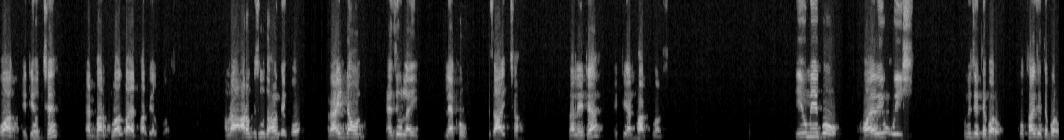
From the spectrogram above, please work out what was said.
walk এটি হচ্ছে অ্যাডভার্ব ক্লজ বা অ্যাডভার্বিয়াল ক্লজ আমরা আরও কিছু উদাহরণ দেখব। Write down as you like লেখো, যা ইচ্ছা হয়। তাহলে এটা একটি adverb clause you may go where you wish তুমি যেতে পারো, কোথায় যেতে পারো।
